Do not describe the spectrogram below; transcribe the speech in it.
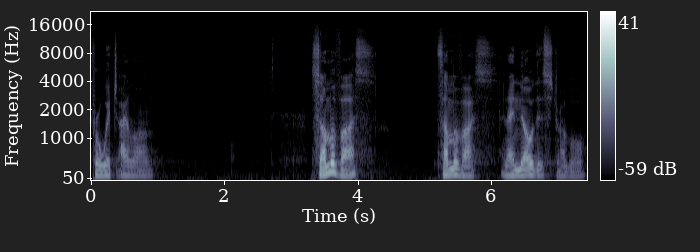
for which I long. Some of us, some of us, and I know this struggle,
